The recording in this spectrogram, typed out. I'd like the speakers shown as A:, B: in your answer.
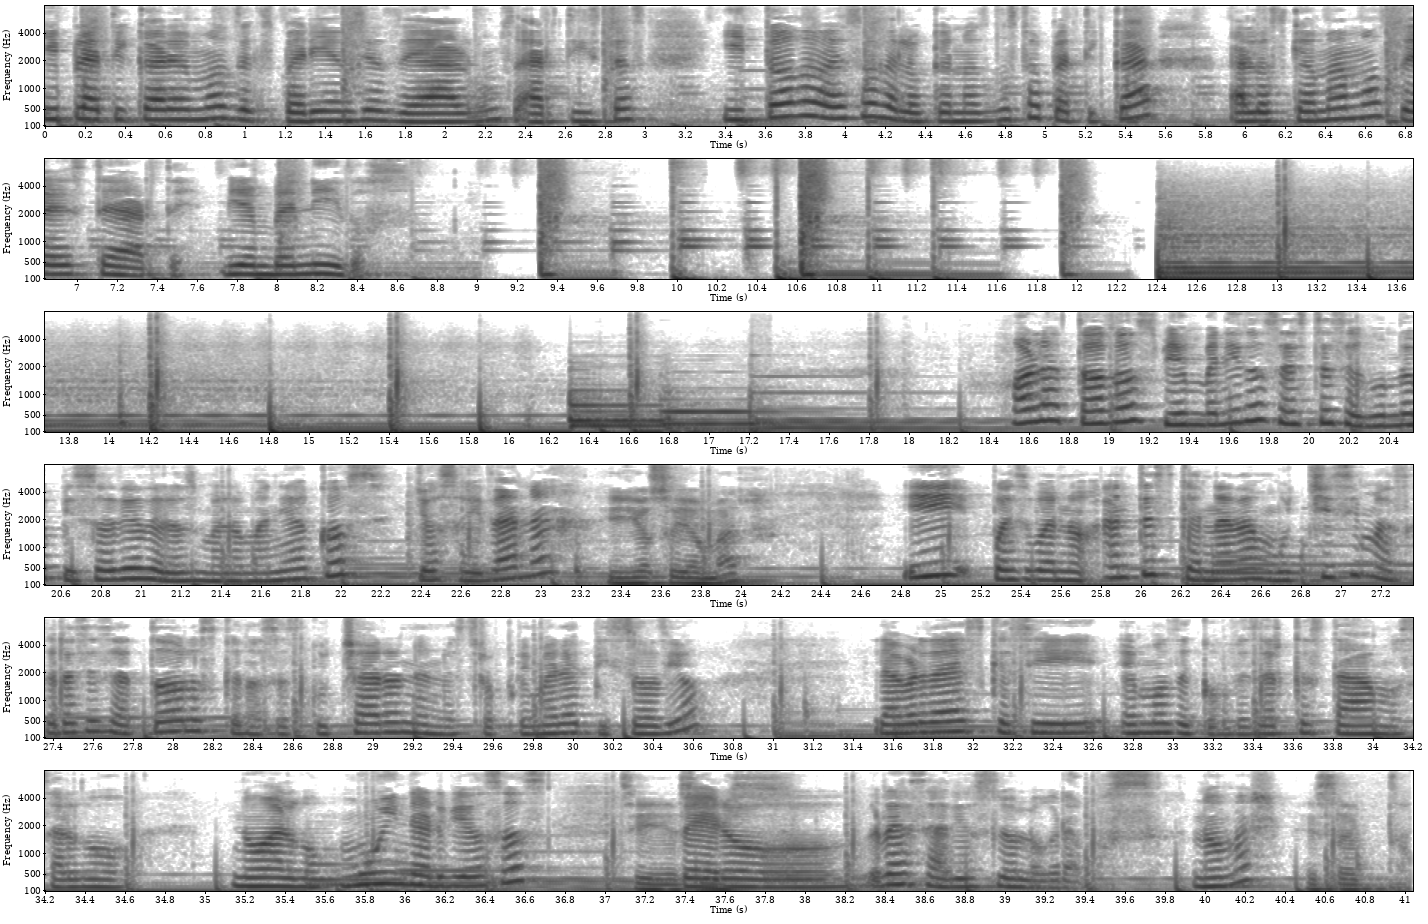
A: Y platicaremos de experiencias de álbums, artistas y todo eso de lo que nos gusta platicar a los que amamos de este arte. Bienvenidos. Hola a todos, bienvenidos a este segundo episodio de Los Melomaníacos. Yo soy Dana.
B: Y yo soy Omar.
A: Y pues bueno, antes que nada, muchísimas gracias a todos los que nos escucharon en nuestro primer episodio. La verdad es que sí, hemos de confesar que estábamos algo, no algo, muy nerviosos.
B: Sí,
A: pero gracias a Dios lo logramos, ¿no, Mar?
B: Exacto.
